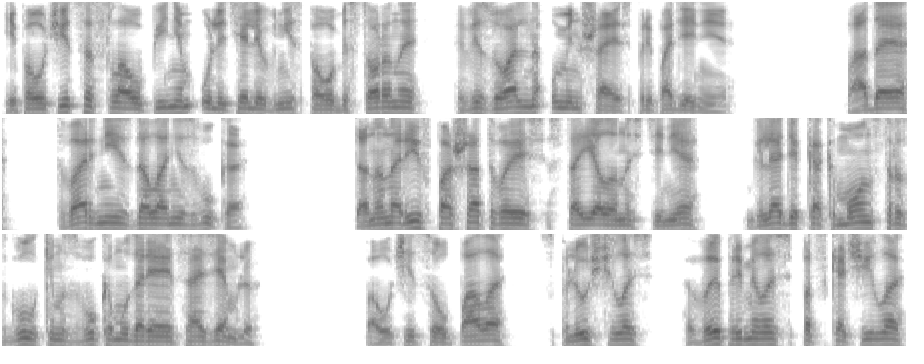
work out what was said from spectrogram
и паучица с Лаупинем улетели вниз по обе стороны, визуально уменьшаясь при падении. Падая, тварь не издала ни звука. Тананариф, пошатываясь, стояла на стене, глядя, как монстр с гулким звуком ударяется о землю. Паучица упала, сплющилась, выпрямилась, подскочила,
